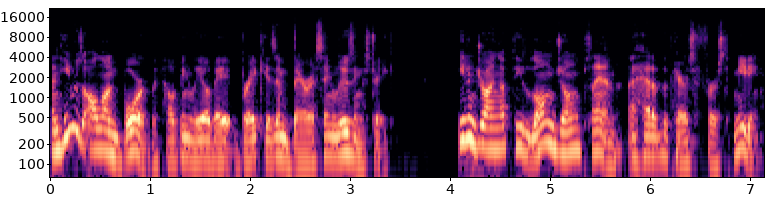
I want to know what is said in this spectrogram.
And he was all on board with helping Liu Bei break his embarrassing losing streak, even drawing up the Longzhong plan ahead of the pair's first meeting,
